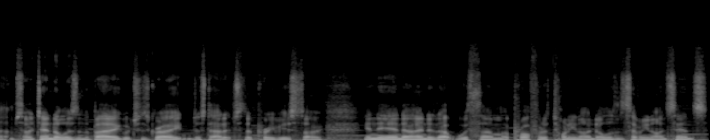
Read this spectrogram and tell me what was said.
Um, so $10 in the bag, which is great. Just add it to the previous. So in the end, I ended up with um, a profit of $29.79,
